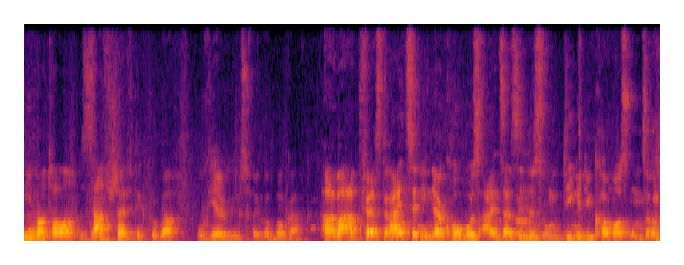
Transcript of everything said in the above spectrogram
mimo to, zawsze w tych próbach uwielbił swojego Boga. Aber ab Vers 13 in Jakobus 1 da sind es um Dinge, die kommen aus unserem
